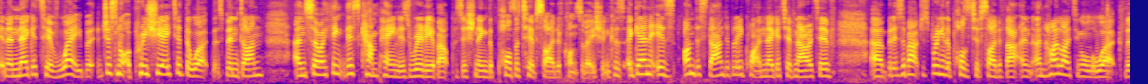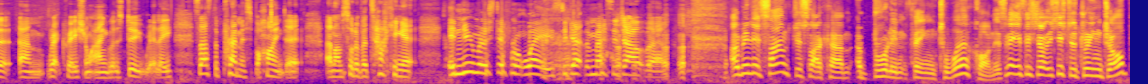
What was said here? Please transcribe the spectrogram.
in a negative way, but just not appreciated the work that's been done. And so I think this campaign is really about positioning the positive side of conservation, because again, it is understandably quite a negative narrative, uh, but it's about just bringing the positive side of that and, and highlighting all the work that um, recreational anglers do, really. So that's the premise behind it, and I'm sort of attacking it in numerous different ways to get the message out there. I mean, it sounds just like um, a brilliant thing to work on, isn't it? Is this, is this a dream job?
